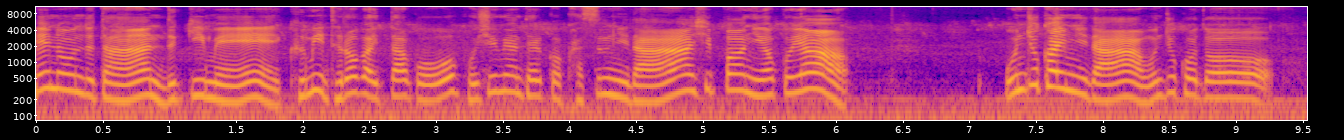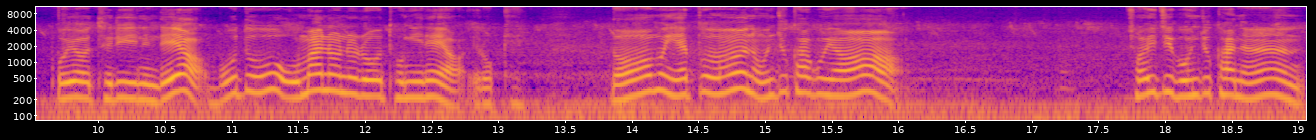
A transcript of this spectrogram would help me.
해 놓은 듯한 느낌의 금이 들어가 있다고 보시면 될 것 같습니다. 10번이었고요. 온주카입니다. 온주코도 보여드리는데요. 모두 5만원으로 동일해요. 이렇게. 너무 예쁜 온주카고요. 저희 집 온주카는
